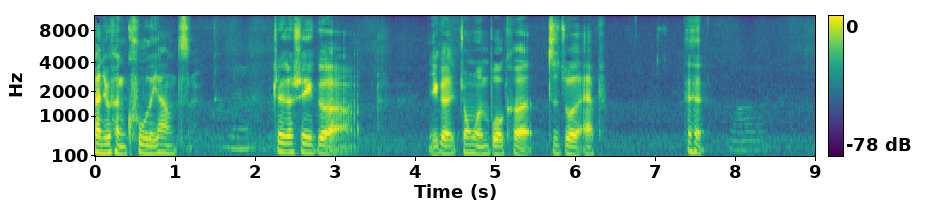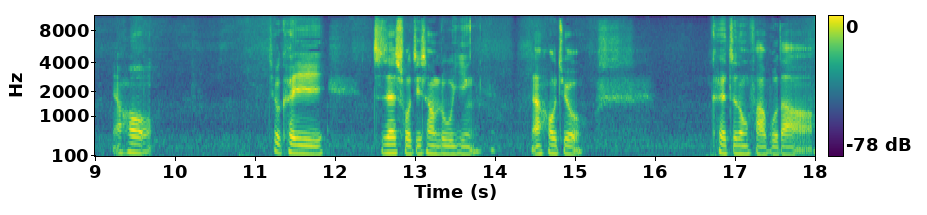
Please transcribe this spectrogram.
感觉很酷的样子。这个是一个一个中文博客制作的 app 呵呵 然后就可以只在手机上录音然后就可以自动发布到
